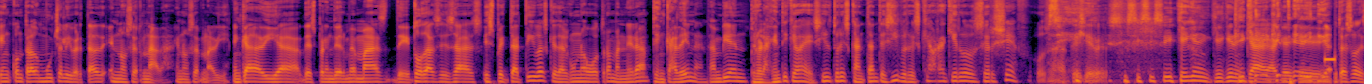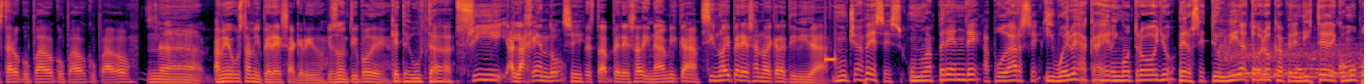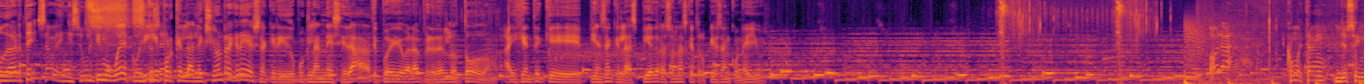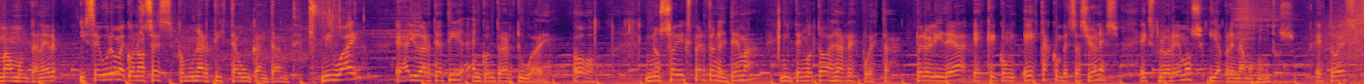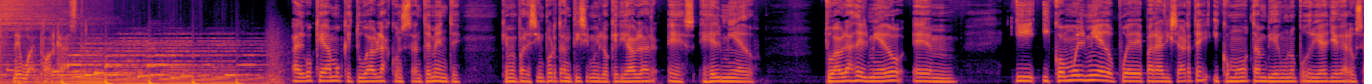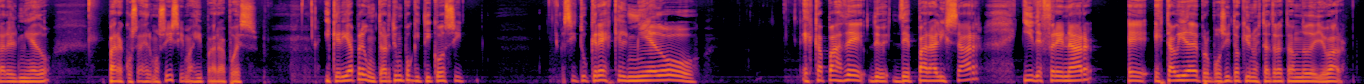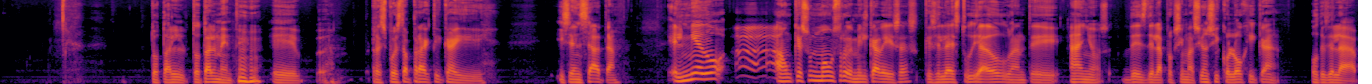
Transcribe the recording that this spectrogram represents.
He encontrado mucha libertad en no ser nada, en no ser nadie. En cada día desprenderme más de todas esas expectativas que de alguna u otra manera te encadenan también. Pero la gente que va a decir, tú eres cantante, sí, pero es que ahora quiero ser chef. O sea, ¿qué quieres? Sí, sí, sí, sí. ¿Qué quieren, qué quieren ¿Qué que haga? que ¿Qué- qué- Eso de estar ocupado, ocupado, ocupado. Nah. A mí me gusta mi pereza, querido. Yo soy un tipo de... ¿Qué te gusta? Sí, la agendo. Sí. Esta pereza dinámica. Si no hay pereza, no hay creatividad. Muchas veces uno aprende a podarse y vuelves a caer en otro hoyo, pero se te olvida todo lo que aprendiste de cómo podarte, ¿sabes? En ese último hueco. Sí, Entonces, porque la lección regresa, querido, porque la necedad te puede llevar a perderlo todo. Hay gente que piensa que las piedras son las que tropiezan con ellos. Hola, ¿cómo están? Yo soy Mau Montaner y seguro me conoces como un artista o un cantante. Mi guay es ayudarte a ti a encontrar tu guay. Ojo, no soy experto en el tema ni tengo todas las respuestas, pero la idea es que con estas conversaciones exploremos y aprendamos juntos. Esto es The Guay Podcast. Algo que amo que tú hablas constantemente, que me parece importantísimo y lo quería hablar, es, es el miedo tú hablas del miedo em, y cómo el miedo puede paralizarte y cómo también uno podría llegar a usar el miedo para cosas hermosísimas y para pues... Y quería preguntarte un poquitico si, si tú crees que el miedo es capaz de, de- de paralizar y de frenar eh, esta vida de propósito que uno está tratando de llevar. Total, totalmente. Eh, respuesta práctica y, y sensata. El miedo, aunque es un monstruo de mil cabezas que se le ha estudiado durante años desde la aproximación psicológica o desde la-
